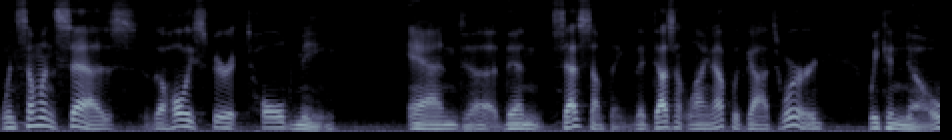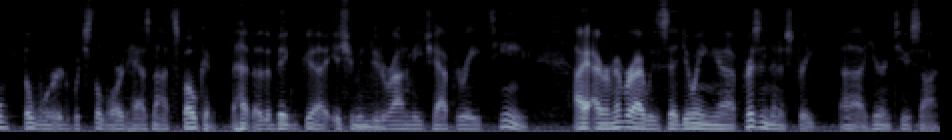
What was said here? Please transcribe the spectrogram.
when someone says, the Holy Spirit told me, and uh, then says something that doesn't line up with God's word, we can know the word which the Lord has not spoken. That's the big uh, issue in mm. Deuteronomy chapter 18. I, I remember I was uh, doing uh, prison ministry uh, here in Tucson,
